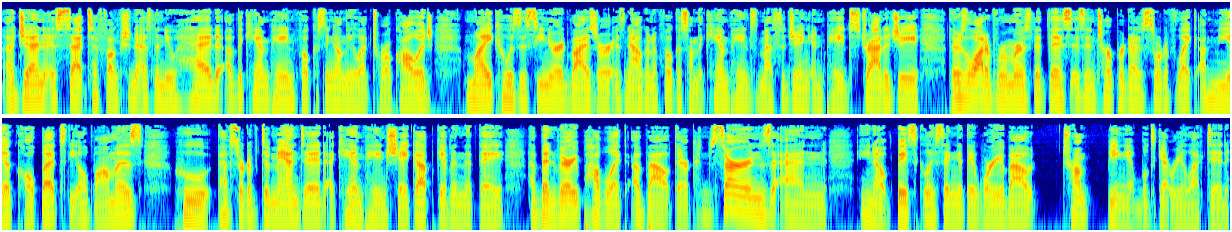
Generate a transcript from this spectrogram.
Uh, Jen is set to function as the new head of the campaign, focusing on the Electoral College. Mike, who is a senior advisor, is now going to focus on the campaign's messaging and paid strategy. There's a lot of rumors that this is interpreted as sort of like a mea culpa to the Obamas, who have sort of demanded a campaign shakeup, given that they have been very public about their concerns and, you know, basically saying that they worry Trump being able to get reelected.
